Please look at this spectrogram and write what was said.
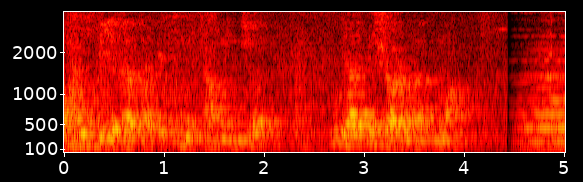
абսուրդի եզրափակեցին այդ ամեն ինչը ու իհարկե շարունակում է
